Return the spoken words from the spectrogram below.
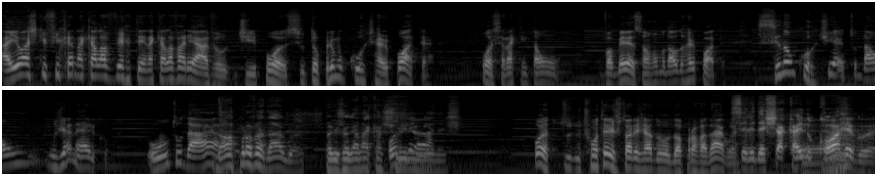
aí eu acho que fica naquela vertente, naquela variável de, pô, se o teu primo curte Harry Potter, pô, será que então. Beleza, então vamos mudar o do Harry Potter. Se não curtir, aí tu dá um, um genérico. Ou tu dá. Dá uma prova d'água pra ele jogar na cachoeira em é. Minas. Pô, tu, te contei a história já do, da prova d'água? Se ele deixar cair é... no córrego.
